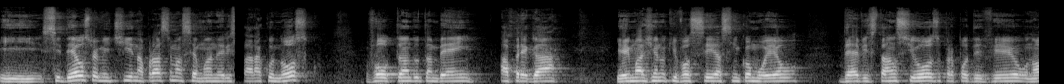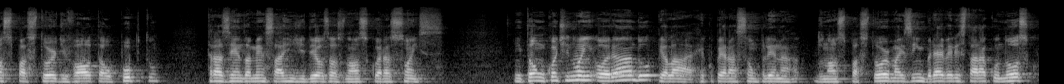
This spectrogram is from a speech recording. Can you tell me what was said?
E se Deus permitir, na próxima semana ele estará conosco, voltando também a pregar. E eu imagino que você, assim como eu, deve estar ansioso para poder ver o nosso pastor de volta ao púlpito, trazendo a mensagem de Deus aos nossos corações. Então, continuem orando pela recuperação plena do nosso pastor, mas em breve ele estará conosco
